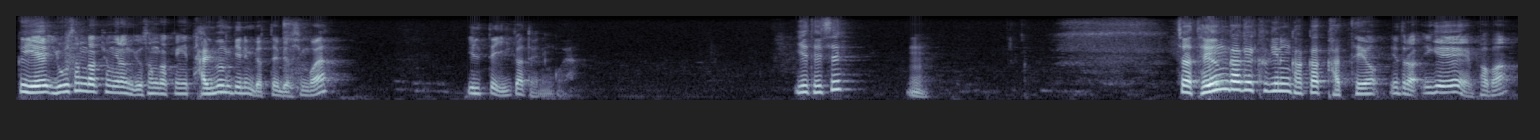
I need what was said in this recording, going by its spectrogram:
그 얘, 요 삼각형이랑 요 삼각형이 닮은 비는 몇 대 몇인 거야? 1대 2가 되는 거야. 이해되지? 응. 자, 대응각의 크기는 각각 같아요. 얘들아, 이게 봐봐.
